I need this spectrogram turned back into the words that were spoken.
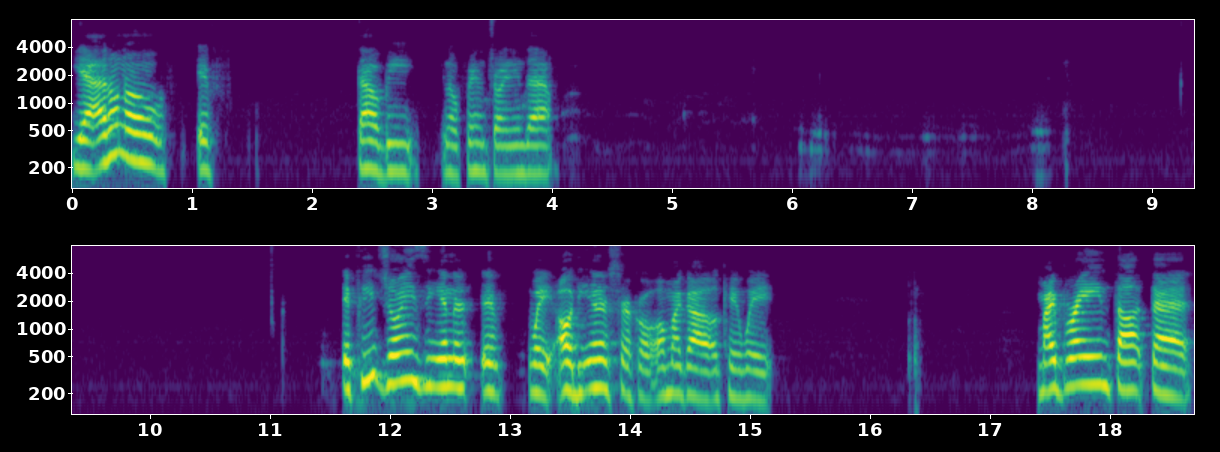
yeah, I don't know if that would be you know for him joining that. if he joins the inner if wait oh the inner circle oh my god okay wait my brain thought that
